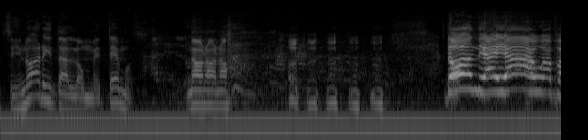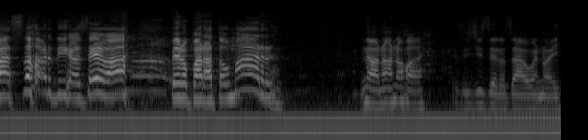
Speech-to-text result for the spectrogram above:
Si no, ahorita lo metemos. No, no, no. ¿Dónde hay agua, pastor? Dijo va. Pero para tomar. No, no, no. Ese chiste no estaba bueno ahí.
